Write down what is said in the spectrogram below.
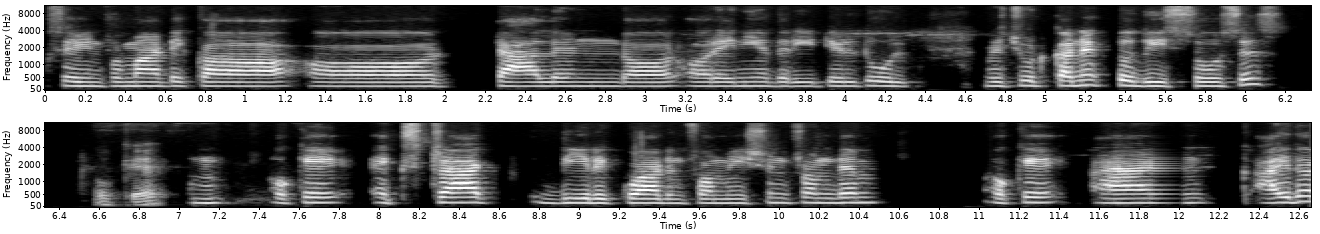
say informatica or Talend or or any other etl tool which would connect to these sources. Okay. um, okay extract the required information from them okay and either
